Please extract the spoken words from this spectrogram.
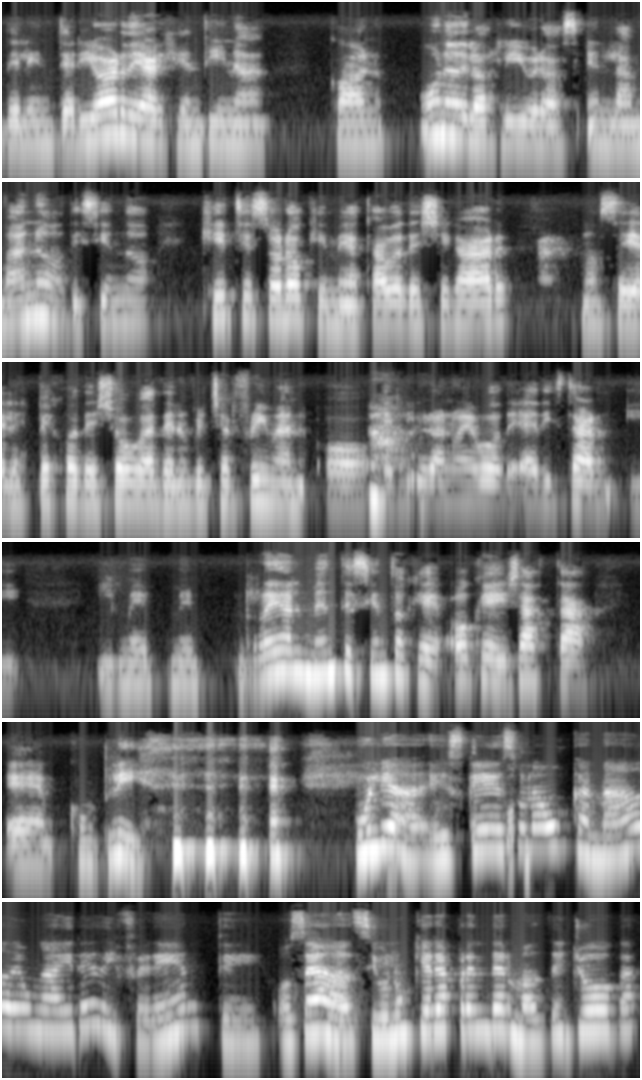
del interior de Argentina con uno de los libros en la mano diciendo, qué tesoro que me acaba de llegar, no sé, el espejo de yoga de Richard Freeman o el libro nuevo de Eddie Stern y, y me, me, realmente siento que, ok, ya está, eh, cumplí. Julia, es que es una bocanada de un aire diferente. O sea, si uno quiere aprender más de yoga,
